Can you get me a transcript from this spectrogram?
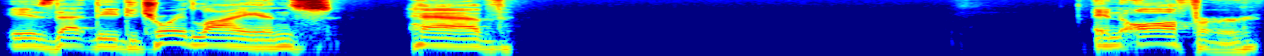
is that the Detroit Lions have an offer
